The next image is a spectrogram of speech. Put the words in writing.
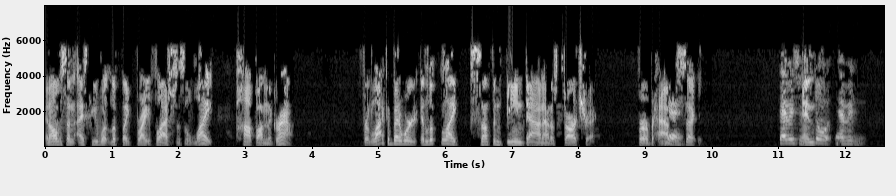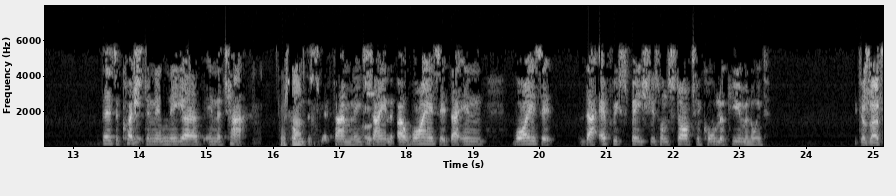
and all of a sudden I see what looked like bright flashes of light pop on the ground. For lack of a better word, it looked like something beamed down out of Star Trek for half a second. There is a And- thought. There is, there's a question in the uh, in the chat What's from that? the Smith family Oh. saying about why is it that in why is it that every species on Star Trek all look humanoid? because that's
